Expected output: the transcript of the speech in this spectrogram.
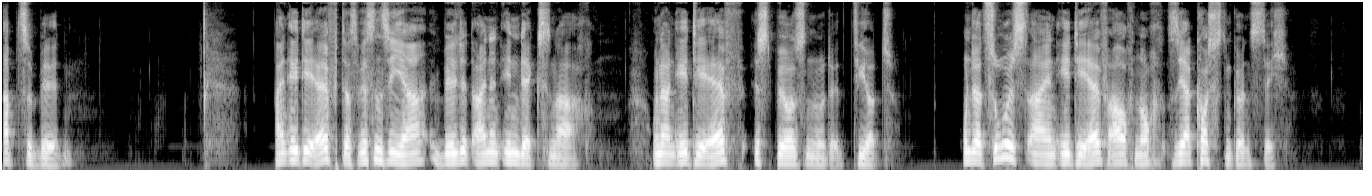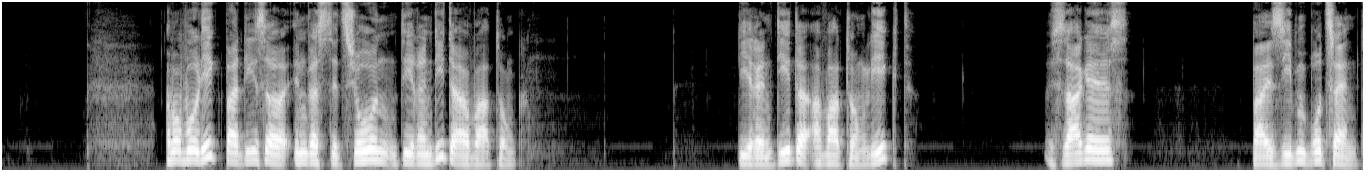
abzubilden. Ein ETF, das wissen Sie ja, bildet einen Index nach. Und ein ETF ist börsennotiert. Und dazu ist ein ETF auch noch sehr kostengünstig. Aber wo liegt bei dieser Investition die Renditeerwartung? die Renditeerwartung liegt, ich sage es, bei 7%.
